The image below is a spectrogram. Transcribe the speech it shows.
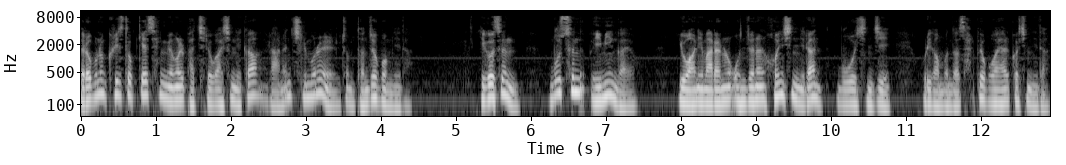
여러분은 그리스도께 생명을 바치려고 하십니까? 라는 질문을 좀 던져봅니다. 이것은 무슨 의미인가요? 요한이 말하는 온전한 헌신이란 무엇인지 우리가 한번 더 살펴보아야 할 것입니다.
